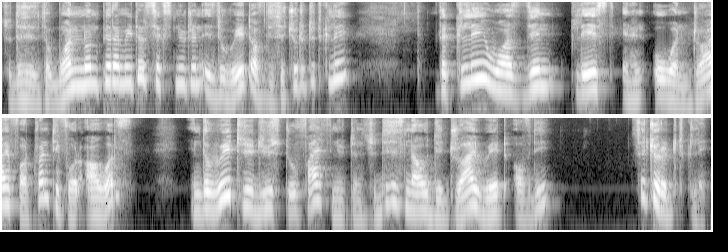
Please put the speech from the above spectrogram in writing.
So this is the one known parameter 6 Newton is the weight of the saturated clay. The clay was then placed in an oven dry for 24 hours and the weight reduced to 5 Newton. So this is now the dry weight of the saturated clay.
